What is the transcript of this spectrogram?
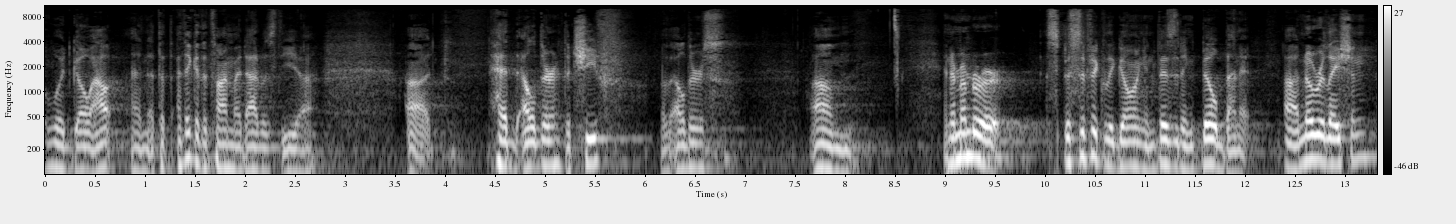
would go out. And the, I think at the time, my dad was the uh, uh, head elder, the chief of elders. Um, and I remember specifically going and visiting Bill Bennett. Uh, no relation.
